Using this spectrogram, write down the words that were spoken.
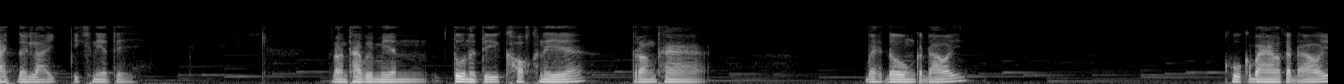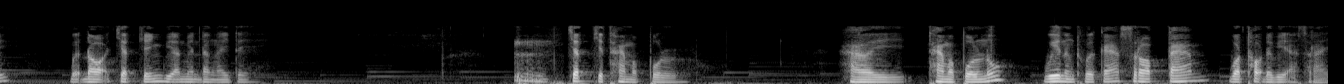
ដាច់ដោយឡែកពីគ្នាទេគ្រាន់ថាវាមានទូនាទីខុសគ្នា ត្រង់ថាបេះដូងក៏ដោយខួរក្បាលក៏ដោយបើដកចិត្តចេញវាអត់មានដឹងអីទេចិត្តជាធម្មពល ហើយធម្មពលនោះ វានឹងធ្វើការស្របតាមវត្ថុដែលវាអាស្រ័យ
